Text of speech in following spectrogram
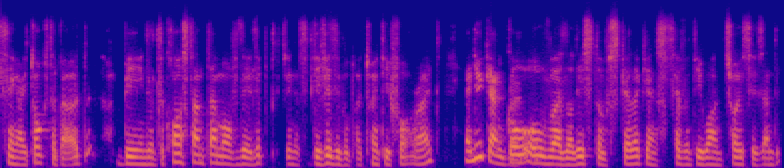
thing I talked about, being that the constant term of the elliptic genus is divisible by 24, right? And you can go over the list of Schellekens' 71 choices, and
